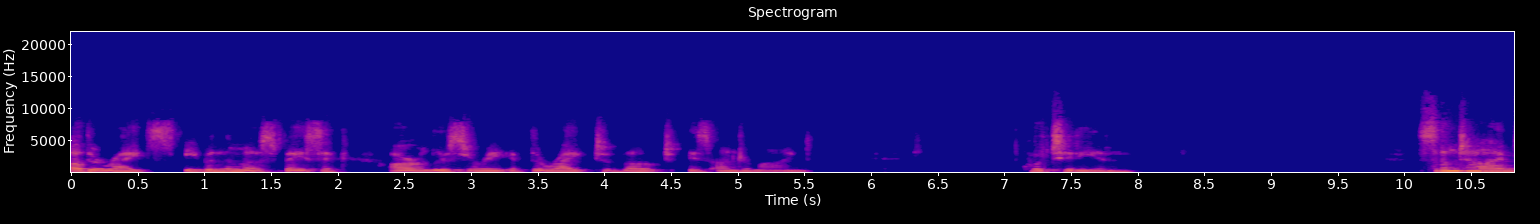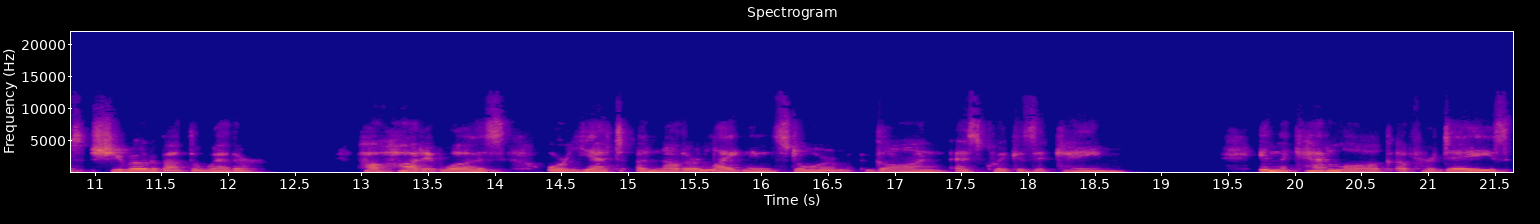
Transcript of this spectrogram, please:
Other rights, even the most basic, are illusory if the right to vote is undermined. Quotidian. Sometimes she wrote about the weather how hot it was, or yet another lightning storm gone as quick as it came. In the catalogue of her days,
